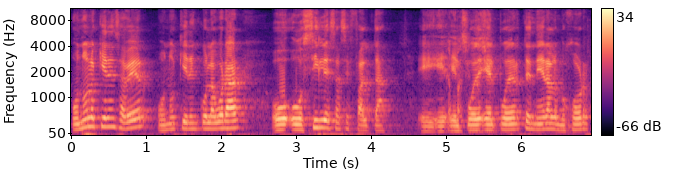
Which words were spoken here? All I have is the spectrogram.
o no lo quieren saber, o no quieren colaborar, o, o sí les hace falta eh, el, poder, el poder tener a lo mejor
